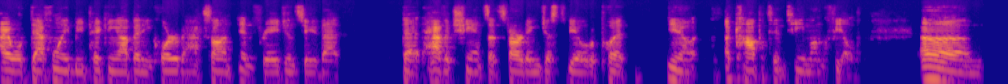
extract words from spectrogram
I will definitely be picking up any quarterbacks on in free agency that that have a chance at starting just to be able to put, you know, a competent team on the field. Um,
